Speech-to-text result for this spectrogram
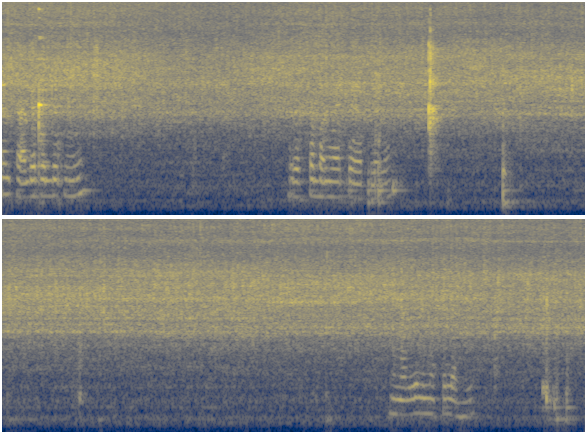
एकदम साध्या पद्धतीने रस्सा बनवायचा आहे आपल्याला. मसाला आहे.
